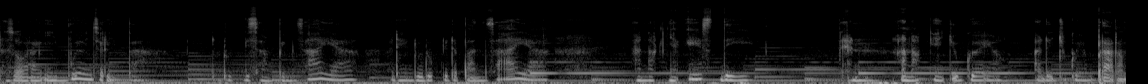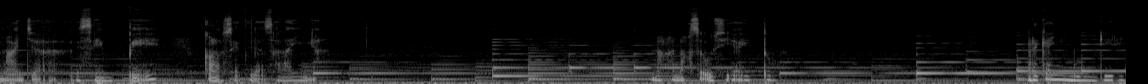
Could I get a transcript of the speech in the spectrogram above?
ada seorang ibu yang cerita duduk di samping saya ada yang duduk di depan saya anaknya SD dan anaknya juga yang ada juga yang pra remaja SMP kalau saya tidak salah ingat anak-anak seusia itu. Mereka ingin bunuh diri.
